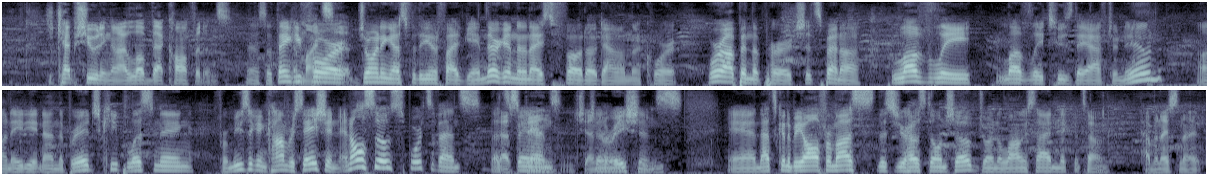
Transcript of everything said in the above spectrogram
he kept shooting, and I love that confidence. Yeah, so thank you for joining us for the unified game. They're getting a nice photo down on the court. We're up in the perch. It's been a lovely, lovely Tuesday afternoon on 88.9 The Bridge. Keep listening for music and conversation, and also sports events that, That spans, spans generations. generations. And that's going to be all from us. This is your host Dylan Shobe, joined alongside Nick Mautone. Have a nice night.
